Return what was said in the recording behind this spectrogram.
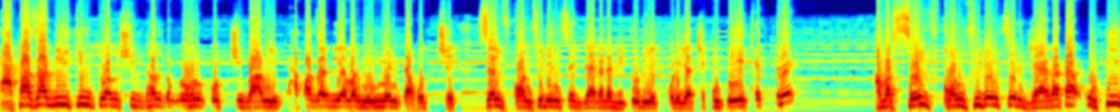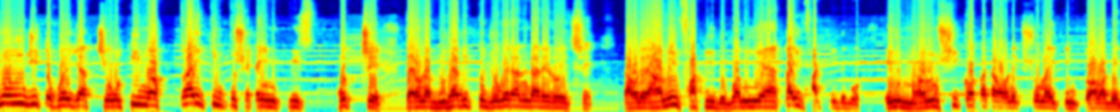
হ্যাপাজার্ডলি কিন্তু আমি সিদ্ধান্ত গ্রহণ করছি বা আমি হ্যাপাজার্ডলি আমার মুভমেন্টটা হচ্ছে। সেলফ কনফিডেন্সের জায়গাটা ডিটোরিয়েট করে যাচ্ছে। কিন্তু ক্ষেত্রে আমার সেলফ কনফিডেন্সের জায়গাটা অতিরঞ্জিত হয়ে যাচ্ছে, অতিমাত্রায় কিন্তু সেটা ইনক্রিজ হচ্ছে। কেননা বুধাদিত্য যোগের আন্ডারে রয়েছে। তাহলে আমি ফাটিয়ে দেবো, আমি একাই ফাটিয়ে দেবো। এই মানসিকতাটা অনেক সময় কিন্তু আমাদের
